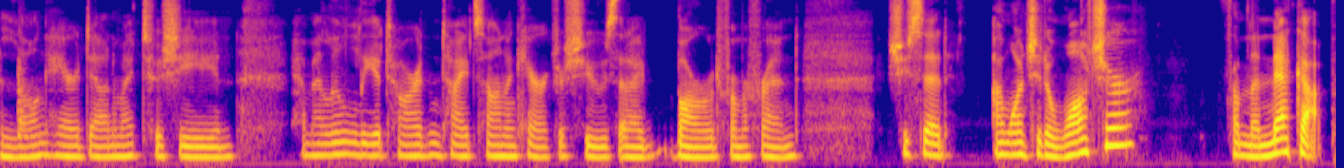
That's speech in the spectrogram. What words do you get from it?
my long hair down to my tushy, and have my little leotard and tights on, and character shoes that I borrowed from a friend. She said, "I want you to watch her from the neck up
